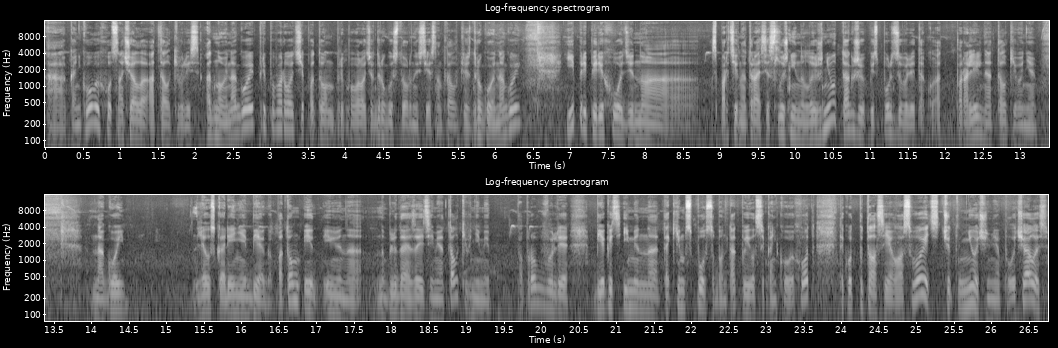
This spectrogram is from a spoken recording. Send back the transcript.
а, коньковый ход сначала отталкивались одной ногой при повороте, потом при повороте в другую сторону, естественно, отталкивались другой ногой. И при переходе на спортивной трассе с лыжни на лыжню также использовали такое параллельное отталкивание ногой для ускорения бега. Потом именно наблюдая за этими отталкиваниями, попробовали бегать именно таким способом. Так появился коньковый ход. Так вот, пытался я его освоить, что-то не очень у меня получалось.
